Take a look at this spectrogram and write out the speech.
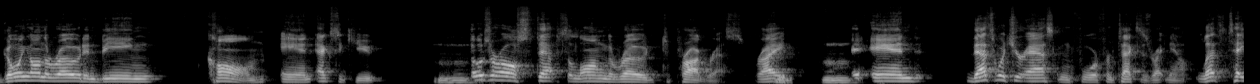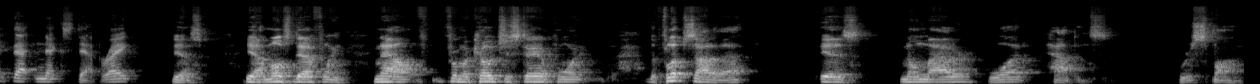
going on the road and being calm and execute, mm-hmm. those are all steps along the road to progress, right? Mm-hmm. And that's what you're asking for from Texas right now. Let's take that next step, right? Yes. Yeah, most definitely. Now, from a coach's standpoint, the flip side of that is no matter what happens, respond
